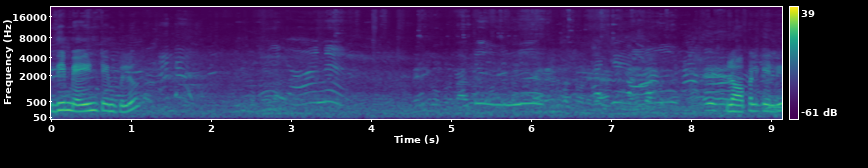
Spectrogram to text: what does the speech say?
ఇది మెయిన్ టెంపుల్. లోపలికి వెళ్ళి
